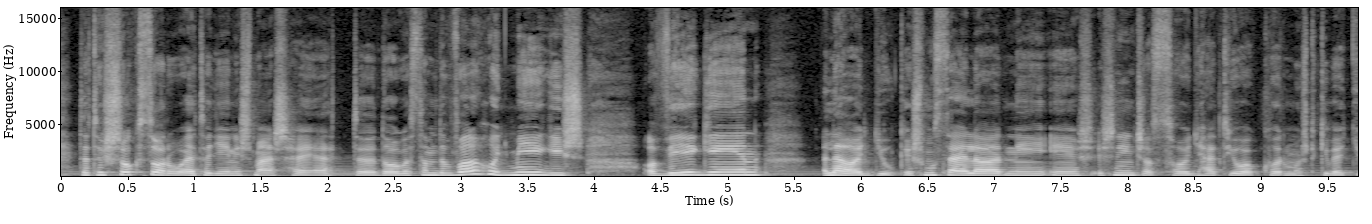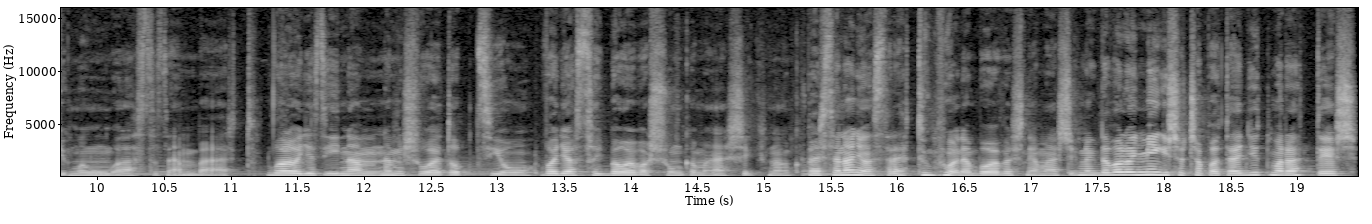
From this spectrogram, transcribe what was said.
Tehát, hogy sokszor volt, hogy én is más helyett dolgoztam, de valahogy mégis a végén leadjuk, és muszáj leadni, és, és nincs az, hogy hát jó, akkor most kivetjük magunkba azt az embert. Valahogy ez így nem, nem is volt opció, vagy az, hogy beolvassunk a másiknak. Persze nagyon szerettünk volna beolvasni a másiknak, de valahogy mégis a csapat együtt maradt, és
